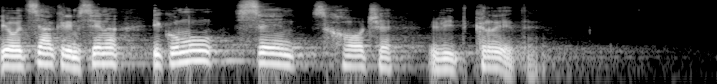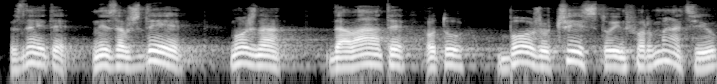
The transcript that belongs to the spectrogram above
і Отця, крім Сина, і кому син схоче відкрити. Знаєте, не завжди можна давати оту Божу чисту інформацію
